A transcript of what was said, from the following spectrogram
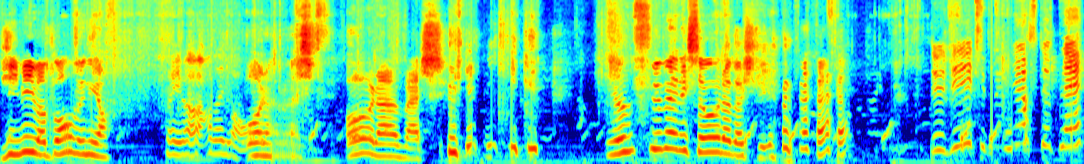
Jimmy va pas en revenir. Il va. Oh la vache. Oh la vache. Il va me fumer avec ça, oh la vache. Suzy, tu peux venir, s'il te plaît?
